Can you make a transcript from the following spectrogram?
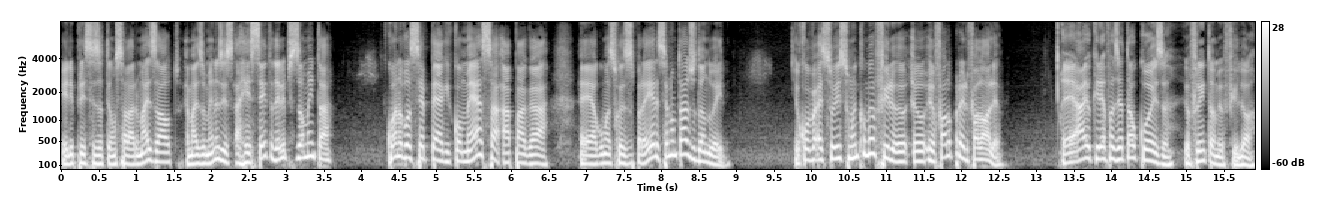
ele precisa ter um salário mais alto, é mais ou menos isso. A receita dele precisa aumentar. Quando você pega e começa a pagar é, algumas coisas para ele, você não está ajudando ele. Eu converso isso muito com meu filho. Eu, eu, eu falo para ele, falo, olha, é, ah, eu queria fazer tal coisa. Eu falei, então, meu filho, ó,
